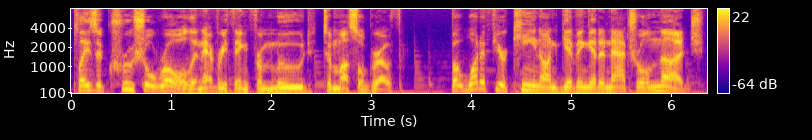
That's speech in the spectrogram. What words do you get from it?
plays a crucial role in everything from mood to muscle growth. But what if you're keen on giving it a natural nudge?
